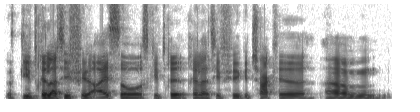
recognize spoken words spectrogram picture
es gibt relativ viel ISO, es gibt re relativ viel Gechacke, ähm,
